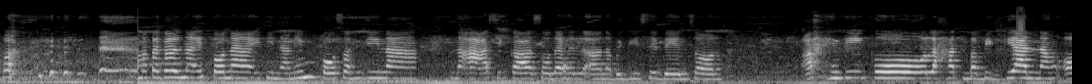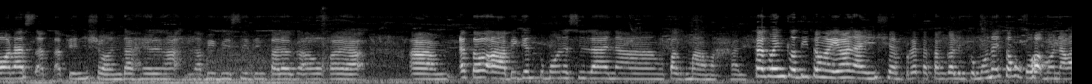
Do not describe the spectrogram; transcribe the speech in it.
Matagal na ito na itinanim ko so hindi na naaasikaso dahil uh, nabibisi din. So, ah, hindi ko lahat mabigyan ng oras at atensyon dahil nga nabibisi din talaga ako kaya um, eto, ah, bigyan ko muna sila ng pagmamahal. Gagawin ko dito ngayon ay syempre tatanggalin ko muna ito, kukuha muna ako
